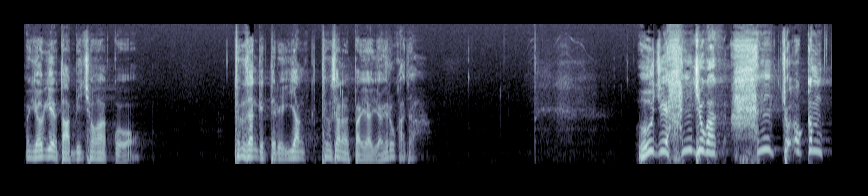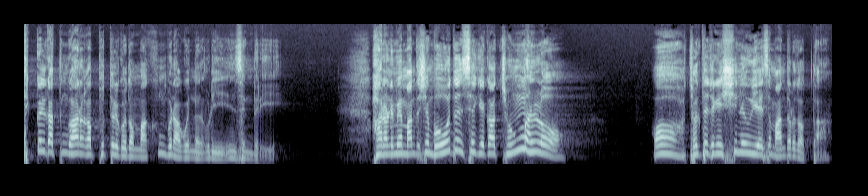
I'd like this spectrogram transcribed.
뭐 여기에 다 미쳐갖고 등산객들이 이왕 등산할 바에야 여기로 가자. 우주의 한 조각, 한 조금 티끌 같은 거 하나가 붙들고도 막 흥분하고 있는 우리 인생들이 하나님의 만드신 모든 세계가 정말로 어, 절대적인 신에 의해서 만들어졌다.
